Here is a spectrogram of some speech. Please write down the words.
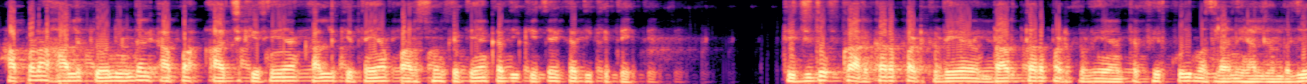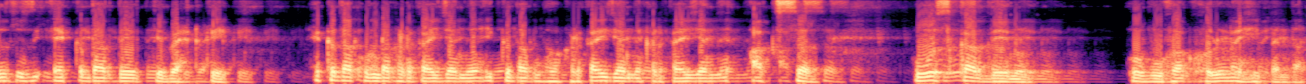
ਆਪਣਾ ਹੱਲ ਕਿਉਂ ਨਹੀਂ ਹੁੰਦਾ? ਆਪਾਂ ਅੱਜ ਕਿਤੇ ਆ ਕੱਲ ਕਿਤੇ ਆ ਪਰਸੋਂ ਕਿਤੇ ਆ ਕਦੀ ਕਿਤੇ ਕਦੀ ਕਿਤੇ। ਤੇ ਜਦੋਂ ਘਰ ਘਰ ਭਟਕਦੇ ਆ, ਦਰ ਦਰ ਭਟਕਦੇ ਆ, ਤੇ ਫਿਰ ਕੋਈ ਮਸਲਾ ਨਹੀਂ ਹੱਲ ਹੁੰਦਾ। ਜਦੋਂ ਤੁਸੀਂ ਇੱਕ ਦਰ ਦੇ ਉੱਤੇ ਬੈਠ ਕੇ ਇੱਕ ਦਾ ਕੁੰਡਾ ਖੜਕਾਈ ਜਾਂਦੇ ਆ, ਇੱਕ ਦਾ ਬੂਹਾ ਖੜਕਾਈ ਜਾਂਦੇ ਖੜਕਾਈ ਜਾਂਦੇ ਅਕਸਰ ਉਸ ਘਰ ਦੇ ਨੂੰ ਉਹ ਬੂਹਾ ਖੋਲਣਾ ਹੀ ਪੈਂਦਾ।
